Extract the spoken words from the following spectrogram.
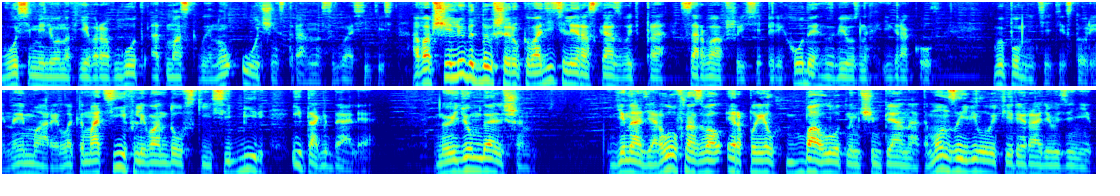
8 миллионов евро в год от Москвы. Ну, очень странно, согласитесь. А вообще любят бывшие руководители рассказывать про сорвавшиеся переходы звездных игроков. Вы помните эти истории. Неймар и Локомотив, Левандовский Сибирь и так далее. Но идем дальше. Геннадий Орлов назвал РПЛ болотным чемпионатом. Он заявил в эфире радио «Зенит».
